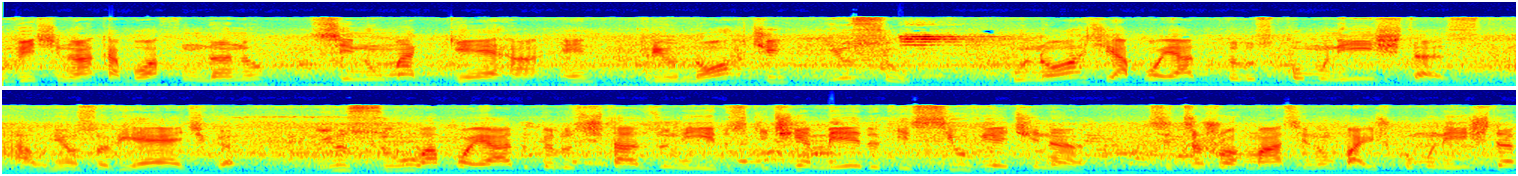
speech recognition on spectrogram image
o Vietnã acabou afundando-se numa guerra entre o norte e o sul. O norte apoiado pelos comunistas, a União Soviética, e o Sul apoiado pelos Estados Unidos, que tinha medo que se o Vietnã se transformasse num país comunista,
